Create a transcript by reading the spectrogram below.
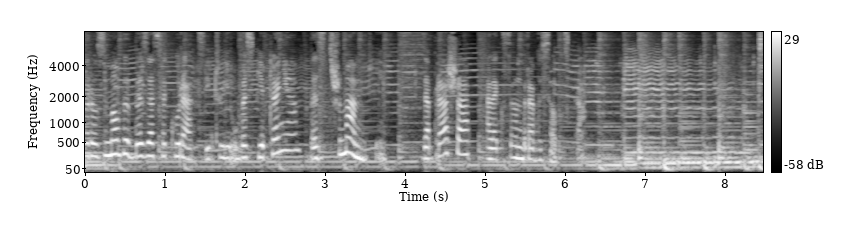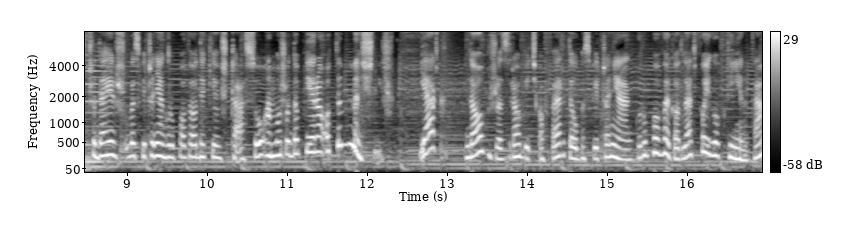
Rozmowy bez asekuracji, czyli ubezpieczenia bez trzymanki. Zaprasza Aleksandra Wysocka. Sprzedajesz ubezpieczenia grupowe od jakiegoś czasu, a może dopiero o tym myślisz. Jak dobrze zrobić ofertę ubezpieczenia grupowego dla Twojego klienta,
